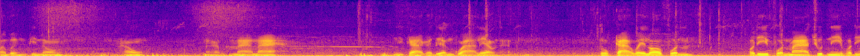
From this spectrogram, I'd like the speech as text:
มาเบิ่งพี่น้องเฮานะครับหน้าหน้า นี่กากระเดือนกว่าแล้วนะครับตัวกาไว้รอฝน พอดีฝนมาชุดนี้พอดี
